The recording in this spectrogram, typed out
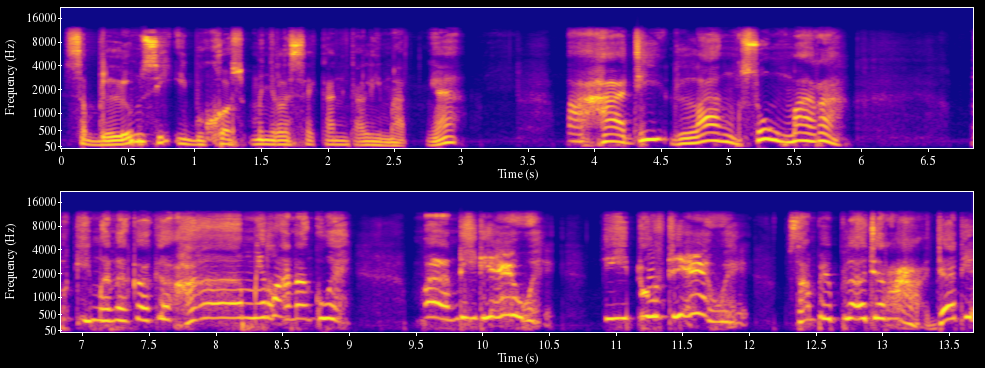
sebelum si ibu kos menyelesaikan kalimatnya, Pak Haji langsung marah. Bagaimana kagak hamil anak gue? Mandi dewe, tidur dewe, sampai belajar aja di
